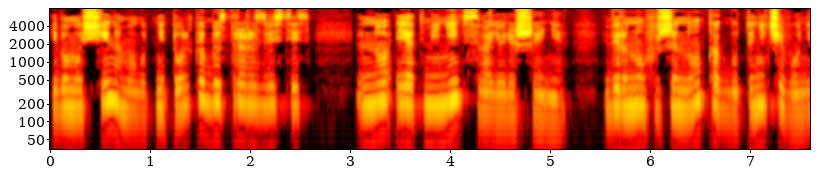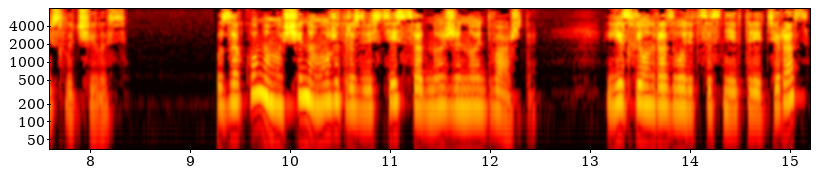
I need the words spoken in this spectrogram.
ибо мужчины могут не только быстро развестись, но и отменить свое решение, вернув жену, как будто ничего не случилось. По закону мужчина может развестись с одной женой дважды. Если он разводится с ней в третий раз,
